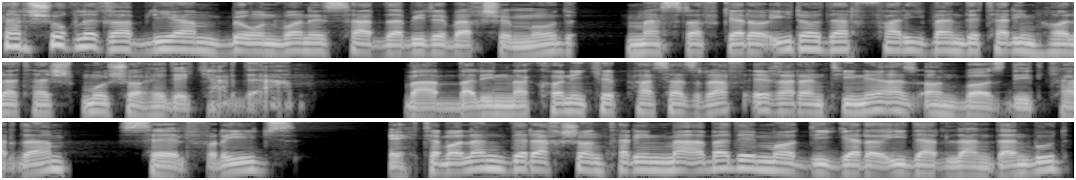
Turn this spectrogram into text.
در شغل قبلیم به عنوان سردبیر بخش مد مصرفگرایی را در فریبنده ترین حالتش مشاهده کردم و اولین مکانی که پس از رفع قرنطینه از آن بازدید کردم سلف ریجز احتمالاً درخشانترین معبد مادیگرایی در لندن بود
